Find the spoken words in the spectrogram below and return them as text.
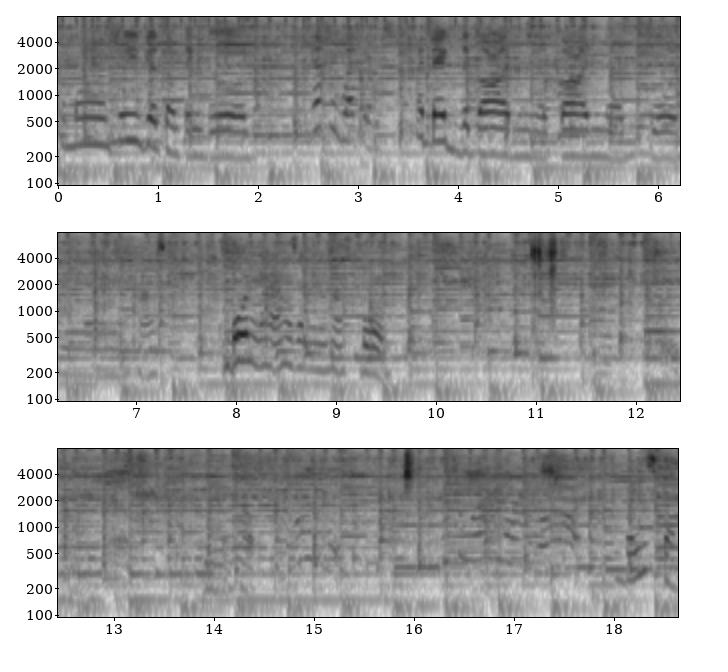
Come on, please get something good. Get some weapons. I beg the God and the God and the the Board house and the house board. In the house. Baseball.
